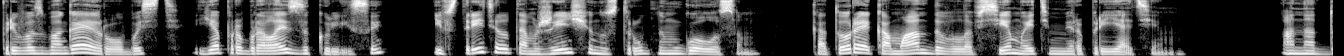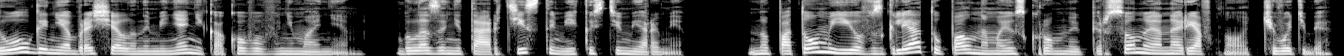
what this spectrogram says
превозмогая робость, я пробралась за кулисы и встретила там женщину с трубным голосом, которая командовала всем этим мероприятием. Она долго не обращала на меня никакого внимания, была занята артистами и костюмерами. Но потом ее взгляд упал на мою скромную персону, и она рявкнула. «Чего тебе?»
